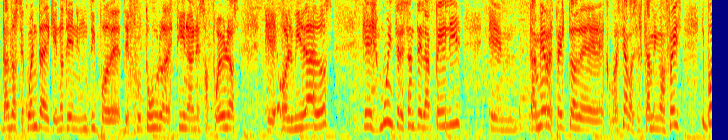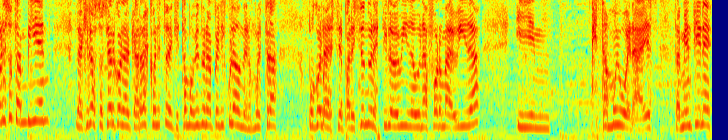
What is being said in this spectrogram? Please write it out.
dándose cuenta de que no tienen ningún tipo de, de futuro, destino en esos pueblos eh, olvidados. Es muy interesante la peli, eh, también respecto de, como decíamos, el coming of age, y por eso también la quiero asociar con Alcarrás, con esto de que estamos viendo una película donde nos muestra un poco la desaparición de un estilo de vida, de una forma de vida, y mm, está muy buena. Es, también tiene,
